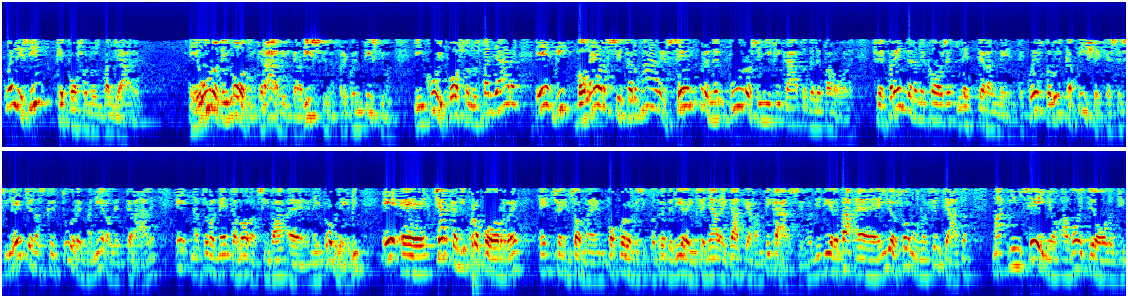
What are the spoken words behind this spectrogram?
quelli sì che possono sbagliare. E uno dei modi gravi, gravissimo, frequentissimo, in cui possono sbagliare è di volersi fermare sempre nel puro significato delle parole, cioè prendere le cose letteralmente. Questo lui capisce che se si legge la scrittura in maniera letterale, e naturalmente allora si va eh, nei problemi, e eh, cerca di proporre, eh, cioè insomma è un po' quello che si potrebbe dire insegnare ai gatti a arrampicarsi, no? di dire ma eh, io sono uno scienziato, ma insegno a voi teologi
